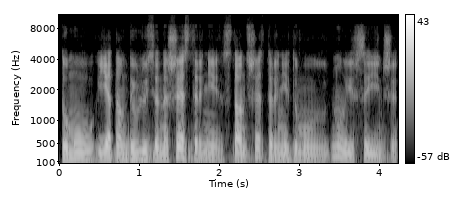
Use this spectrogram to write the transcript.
Тому я там дивлюся на шестерні, стан шестерні, тому, ну і все інше.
